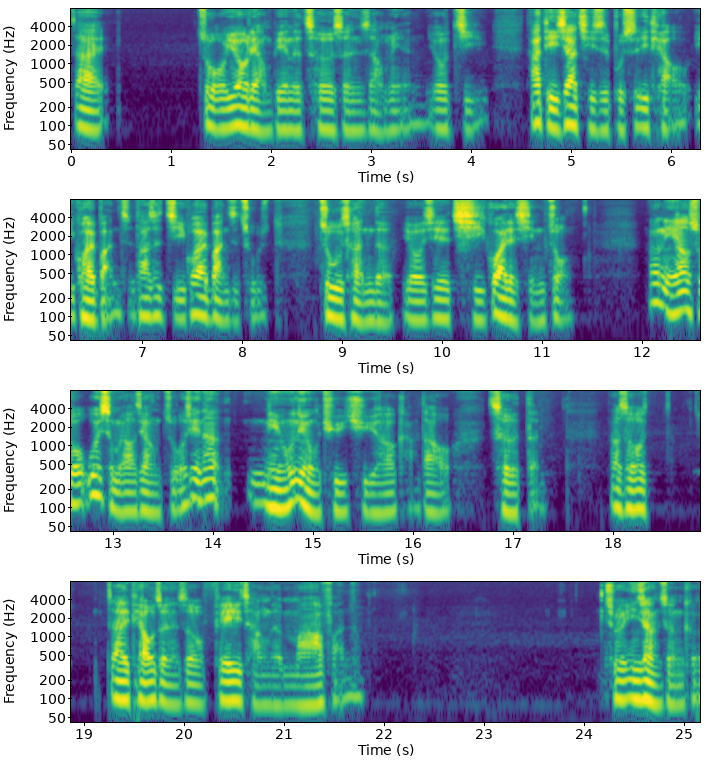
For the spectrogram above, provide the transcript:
在左右两边的车身上面有几，它底下其实不是一条一块板子，它是几块板子组。组成的有一些奇怪的形状，那你要说为什么要这样做？而且它扭扭曲曲，还要卡到车灯，那时候在调整的时候非常的麻烦呢，所以印象很深刻。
